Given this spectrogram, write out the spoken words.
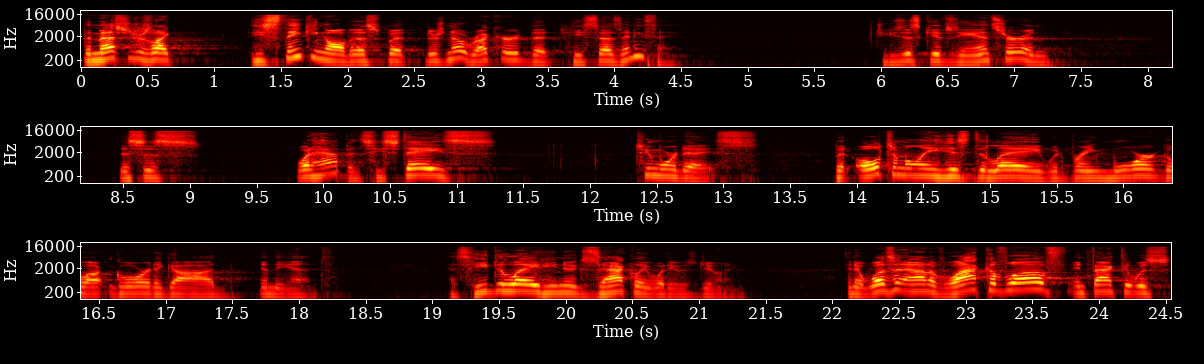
the messenger's like, he's thinking all this, but there's no record that he says anything. Jesus gives the answer, and this is what happens. He stays two more days, but ultimately his delay would bring more glory to God in the end. As he delayed, he knew exactly what he was doing. And it wasn't out of lack of love. In fact, it was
